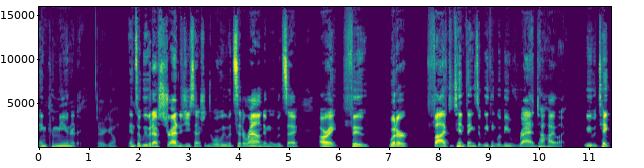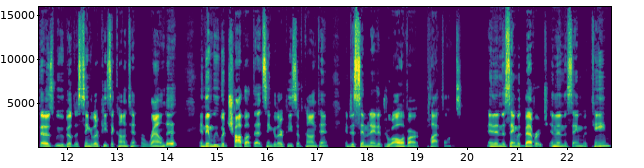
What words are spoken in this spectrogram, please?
and community. There you go. And so we would have strategy sessions where we would sit around and we would say, all right, food, what are five to 10 things that we think would be rad to highlight. We would take those, we would build a singular piece of content around it, and then we would chop up that singular piece of content and disseminate it through all of our platforms. And then the same with beverage, and then the same with team,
